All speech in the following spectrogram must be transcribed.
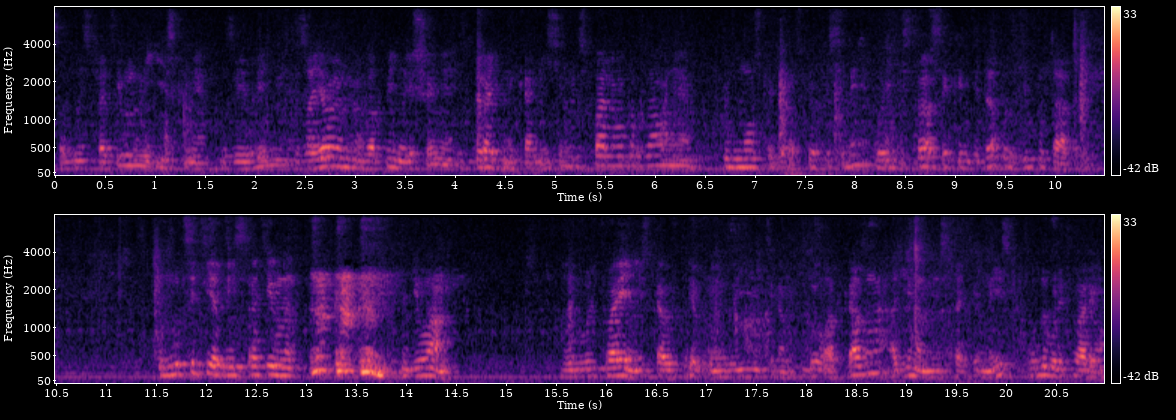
с административными исками, заявлениями, заявленными в отмене решения избирательной комиссии муниципального образования Кузьминское городское поселение о регистрации кандидатов в депутаты. По 20 административным делам в удовлетворении исковых требований заявителям было отказано, один административный иск удовлетворен.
